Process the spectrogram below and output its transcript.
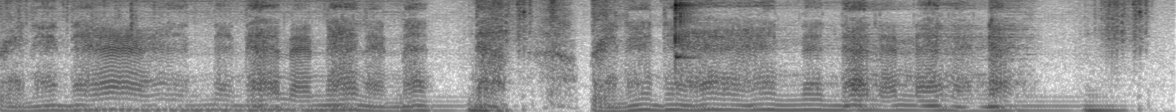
ba-na-na-na-na-na-na-na-na-na-na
